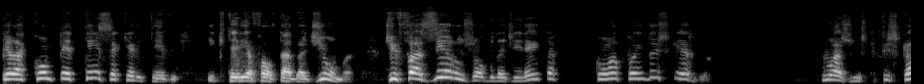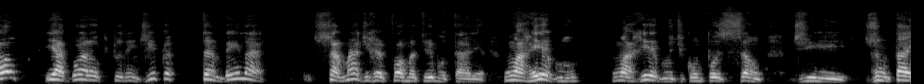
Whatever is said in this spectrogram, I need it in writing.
pela competência que ele teve e que teria faltado a Dilma de fazer o jogo da direita com o apoio da esquerda. No ajuste fiscal e agora, o que tudo indica, também na chamar de reforma tributária um arreglo, um arreglo de composição, de juntar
